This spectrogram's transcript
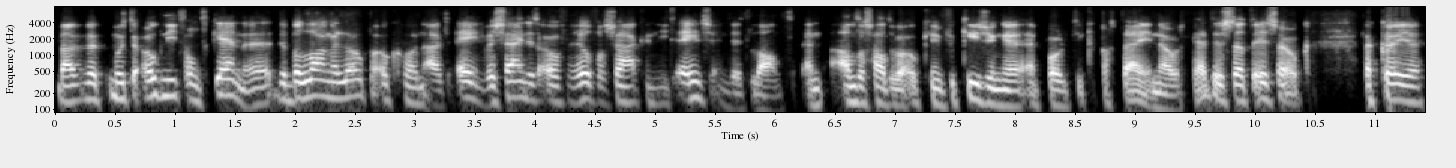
maar we moeten ook niet ontkennen, de belangen lopen ook gewoon uiteen. We zijn het over heel veel zaken niet eens in dit land. En anders hadden we ook geen verkiezingen en politieke partijen nodig. Hè? Dus dat is ook, daar kun je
